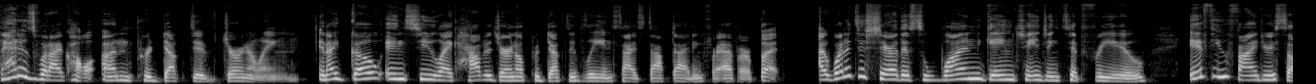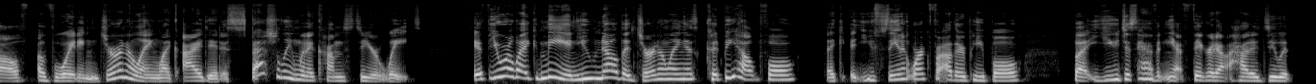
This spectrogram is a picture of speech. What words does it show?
That is what I call unproductive journaling. And I go into like how to journal productively inside Stop Dieting Forever. But I wanted to share this one game changing tip for you if you find yourself avoiding journaling like I did, especially when it comes to your weight. If you are like me and you know that journaling is, could be helpful, like you've seen it work for other people, but you just haven't yet figured out how to do it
